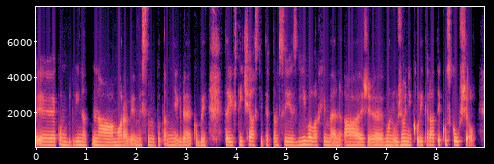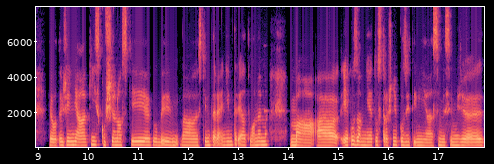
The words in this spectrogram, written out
jak on bydlí na, na Moravě, myslím, nebo tam někde, jakoby tady v té části, tak tam se jezdí Valachymen a že on už ho několikrát jako zkoušel. Jo, takže nějaký zkušenosti jakoby s tím terénním triatlonem má a jako za mě je to strašně pozitivní. Já si myslím, že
